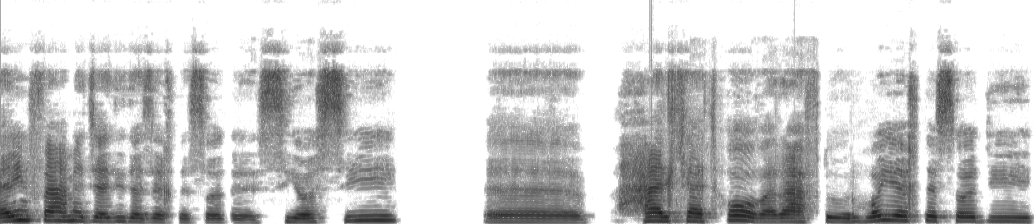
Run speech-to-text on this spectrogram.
در این فهم جدید از اقتصاد سیاسی حرکت ها و رفتارهای اقتصادی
